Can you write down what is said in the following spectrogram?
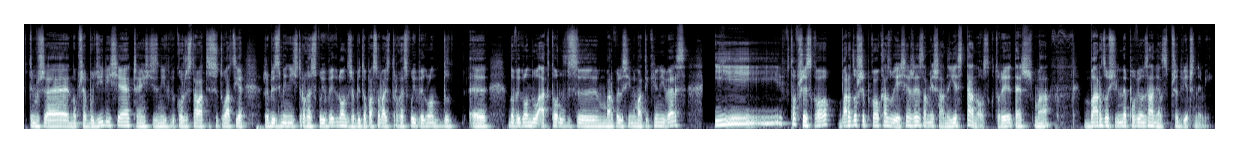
w tym, że no, przebudzili się, część z nich wykorzystała tę sytuację, żeby zmienić trochę swój wygląd, żeby dopasować trochę swój wygląd do, e, do wyglądu aktorów z Marvel Cinematic Universe i w to wszystko bardzo szybko okazuje się, że zamieszany jest Thanos, który też ma bardzo silne powiązania z przedwiecznymi.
